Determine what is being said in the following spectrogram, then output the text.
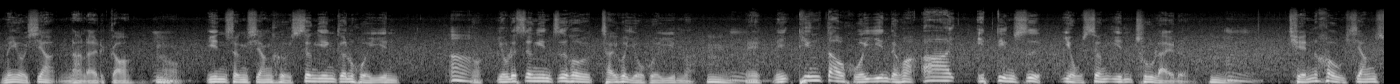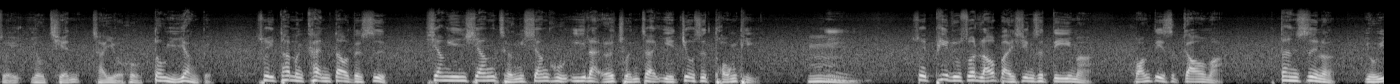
没有下哪来的高？哦，音声相和，声音跟回音，嗯，有了声音之后才会有回音嘛。嗯，哎，你听到回音的话啊，一定是有声音出来的。嗯，前后相随，有前才有后，都一样的。所以他们看到的是相因相成，相互依赖而存在，也就是同体。嗯，所以譬如说老百姓是低嘛，皇帝是高嘛，但是呢，有一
